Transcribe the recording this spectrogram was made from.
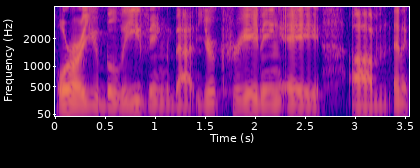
or are you believing that you're creating a um, an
